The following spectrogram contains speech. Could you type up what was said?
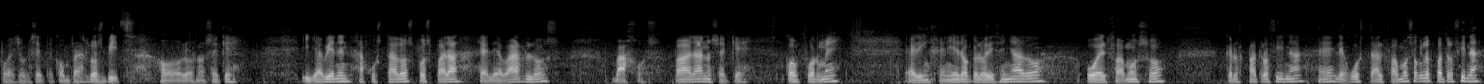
pues yo que sé, te compras los bits o los no sé qué, y ya vienen ajustados pues para elevar los bajos, para no sé qué, conforme el ingeniero que lo ha diseñado o el famoso que los patrocina, ¿eh? le gusta, al famoso que los patrocina,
